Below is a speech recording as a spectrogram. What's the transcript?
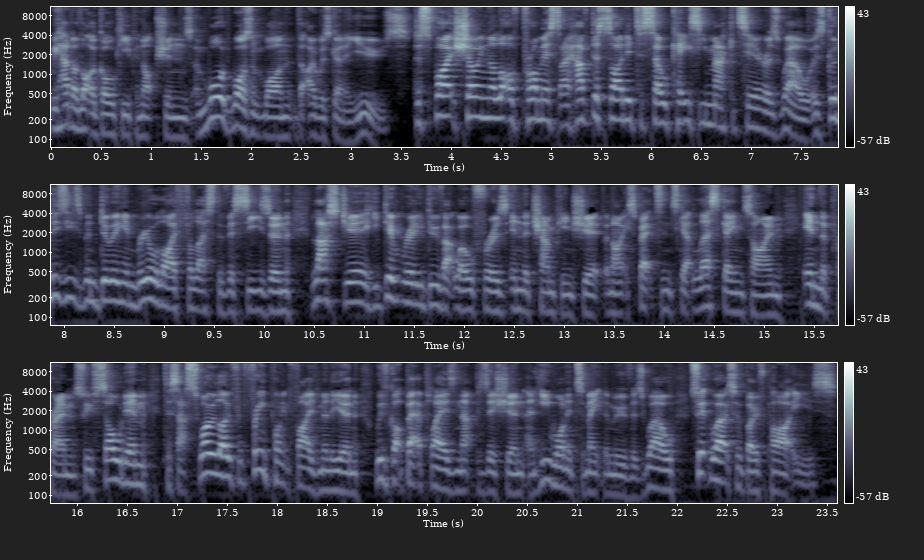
We had a lot of goalkeeping options, and Ward wasn't one that I was going to use. Despite showing a lot of promise, I have decided to sell Kasey McAteer as well. As good as he's been doing in real life for Leicester this season, last year he didn't really do that well for us in the Championship, and I expect him to get less game time in the Prem. So we've sold him to Sassuolo for 3.5 million. We've got better players in that position, and he wanted to make the move as well, so it works for both parties.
